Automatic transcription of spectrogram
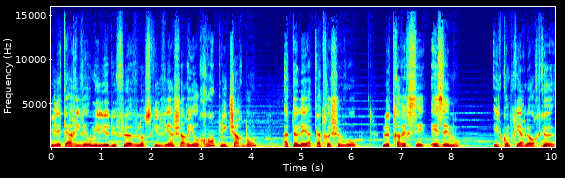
Il était arrivé au milieu du fleuve lorsqu'il vit un chariot rempli de charbon, attelé à quatre chevaux, le traverser aisément. Il comprit alors que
